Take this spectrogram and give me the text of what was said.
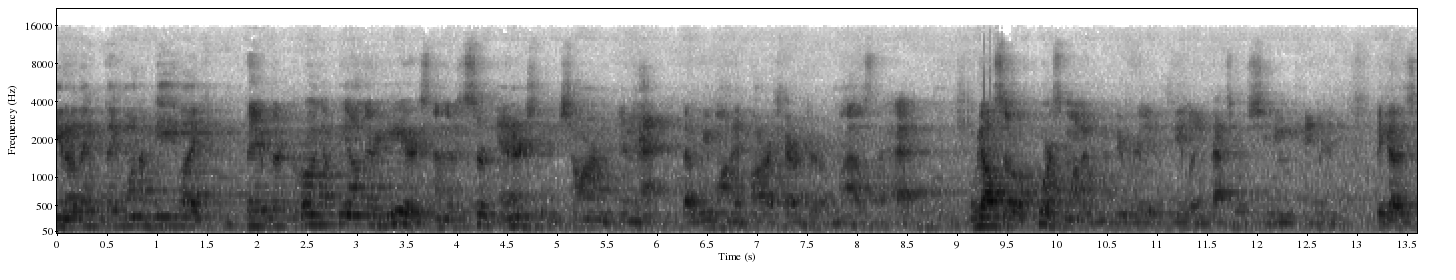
You know, they, they want to be like, they, they're growing up beyond their years, and there's a certain energy and charm in that that we wanted our character of Miles to have. We also, of course, wanted him to be really appealing. That's where Shiyoon came in. Because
